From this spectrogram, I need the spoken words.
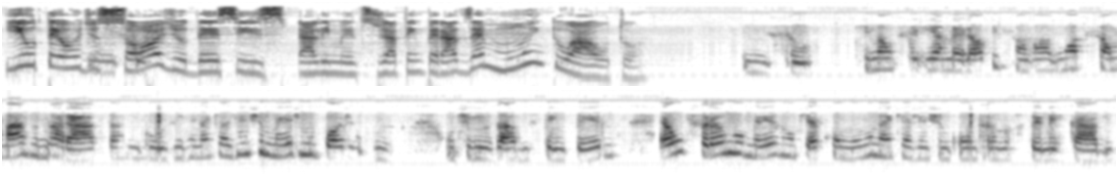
E o teor de Isso. sódio desses alimentos já temperados é muito alto. Isso. Que não seria a melhor opção, uma, opção mais barata, inclusive, né? Que a gente mesmo pode utilizar dos temperos. É o frango mesmo, que é comum, né? Que a gente encontra no supermercado.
